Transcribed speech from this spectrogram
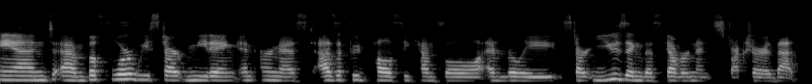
And um, before we start meeting in earnest as a food policy council and really start using this governance structure that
